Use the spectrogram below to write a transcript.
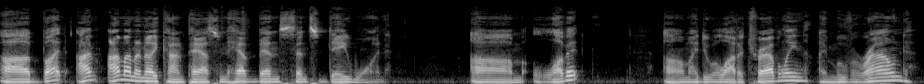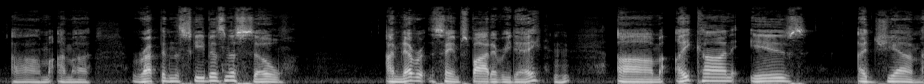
Uh, but I'm I'm on an Icon Pass and have been since day one. Um, love it. Um, I do a lot of traveling. I move around. Um, I'm a rep in the ski business, so I'm never at the same spot every day. Mm-hmm. Um, Icon is a gem.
